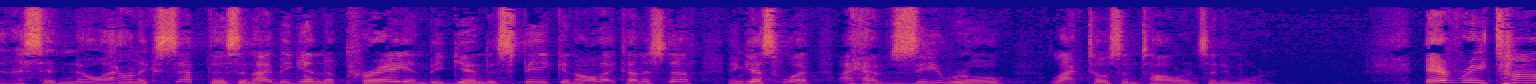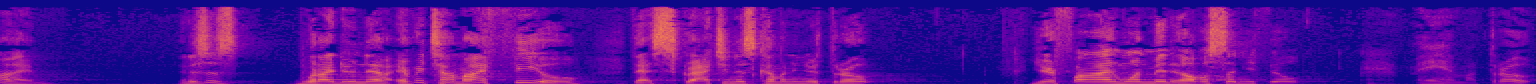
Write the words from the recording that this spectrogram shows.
And I said, No, I don't accept this. And I began to pray and begin to speak and all that kind of stuff. And guess what? I have zero lactose intolerance anymore. Every time, and this is what I do now, every time I feel that scratchiness coming in your throat, you're fine one minute, and all of a sudden you feel, man, my throat.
